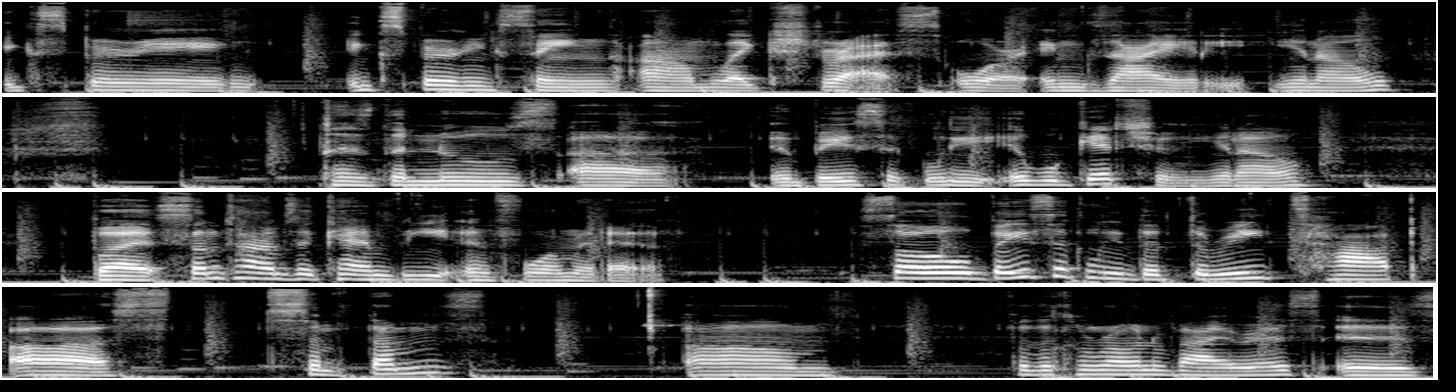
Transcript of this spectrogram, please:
experiencing experiencing um like stress or anxiety, you know? Cuz the news uh it basically it will get you, you know? But sometimes it can be informative. So basically the three top uh s- symptoms um for the coronavirus is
